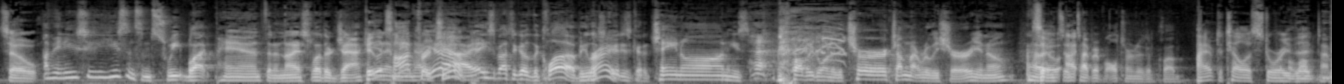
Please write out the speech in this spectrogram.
So I mean, he's he's in some sweet black pants and a nice leather jacket. He looks I hot mean, for a yeah, chimp. he's about to go to the club. He looks Right. good. He's got a chain on. He's probably going to the church. I'm not really sure. You know, Uh, So it's a I- type of alternative club. I have to tell a story a that that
